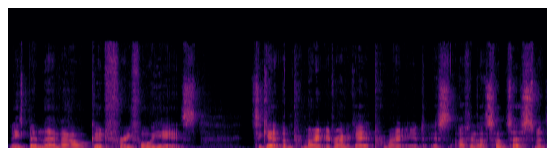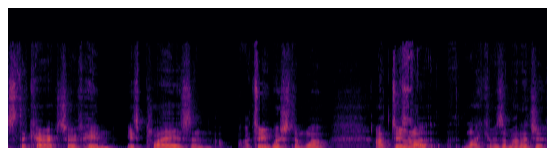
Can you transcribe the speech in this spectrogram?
And he's been there now a good three, four years to get them promoted, relegated, promoted. It's, I think that's some testament to the character of him, his players, and I do wish them well. I do So- like like him as a manager.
